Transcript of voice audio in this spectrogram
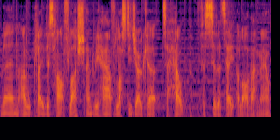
Then I will play this Heart Flush, and we have Lusty Joker to help facilitate a lot of that now.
